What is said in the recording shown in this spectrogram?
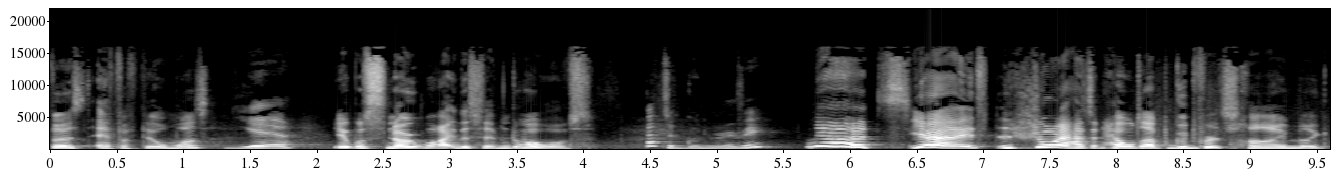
first ever film was? Yeah. It was Snow White and the Seven Dwarfs. That's a good movie. Yeah, it's yeah, it's, it's sure it hasn't held up good for its time. Like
